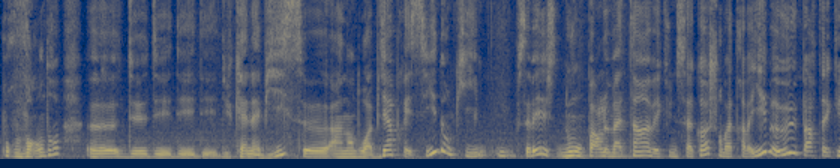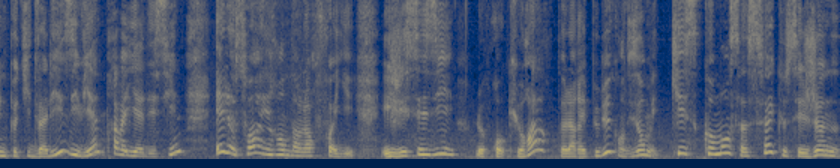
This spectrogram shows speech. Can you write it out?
pour vendre euh, du cannabis à un endroit bien précis. Donc, vous savez, nous, on part le matin avec une sacoche, on va travailler. Ben, eux, ils partent avec une petite valise, ils viennent travailler à Dessines et le soir, ils rentrent dans leur foyer. Et j'ai saisi le procureur de la République en disant, mais comment ça se fait que ces jeunes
